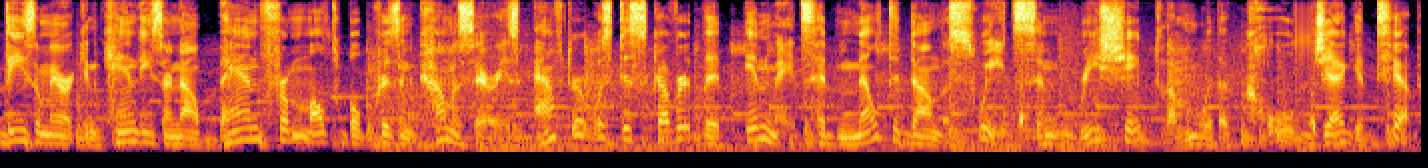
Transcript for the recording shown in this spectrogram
These American candies are now banned from multiple prison commissaries after it was discovered that inmates had melted down the sweets and reshaped them with a cold, jagged tip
